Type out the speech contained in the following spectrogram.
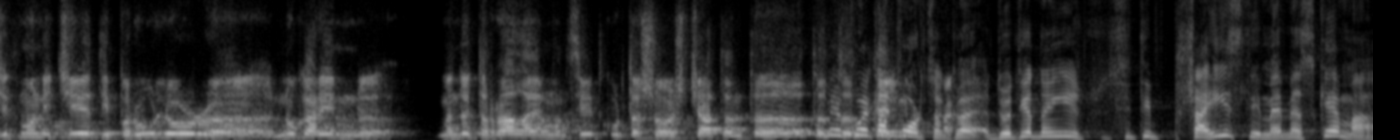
gjithmonë i qetë, i përulur, nuk arrin mendoj të rralla i ke mundësitë kur ta shohësh Qatën të të të. Ku e ka forcën? Duhet të jetë ndonjë si tip shahisti me me skema,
